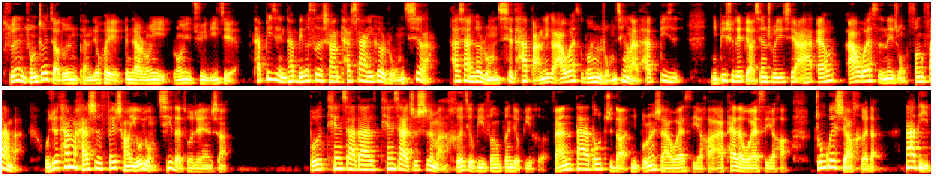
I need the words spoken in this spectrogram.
所以你从这个角度，你可能就会更加容易容易去理解它。毕竟它 Big Sur 上它像一个容器了，它像一个容器，它把那个 iOS 的东西融进来，它必你必须得表现出一些 i l iOS 的那种风范吧。我觉得他们还是非常有勇气的做这件事。不是天下大天下之事嘛，合久必分，分久必合。反正大家都知道，你不论是 iOS 也好，iPad OS 也好，终归是要合的。那底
